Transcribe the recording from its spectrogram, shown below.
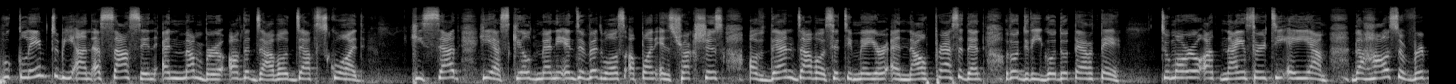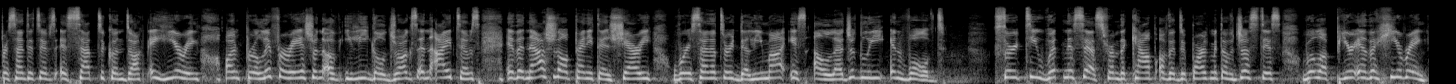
who claimed to be an assassin and member of the Davao Death Squad. He said he has killed many individuals upon instructions of then Davao City Mayor and now President Rodrigo Duterte. Tomorrow at 9:30 a.m., the House of Representatives is set to conduct a hearing on proliferation of illegal drugs and items in the National Penitentiary where Senator De Lima is allegedly involved. 30 witnesses from the camp of the Department of Justice will appear in the hearing.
